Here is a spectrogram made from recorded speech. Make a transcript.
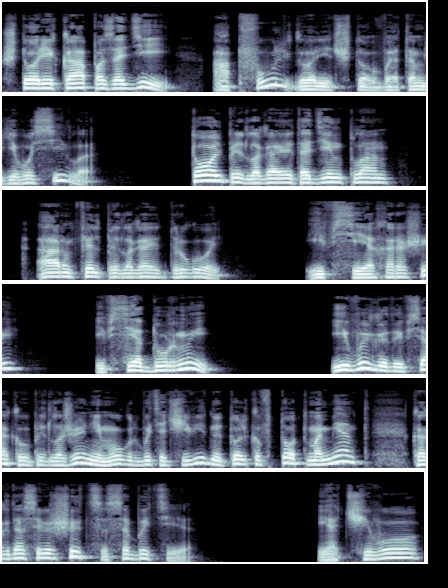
что река позади, а Пфуль говорит, что в этом его сила. Толь предлагает один план, Армфельд предлагает другой. И все хороши, и все дурны и выгоды всякого предложения могут быть очевидны только в тот момент, когда совершится событие. И от чего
